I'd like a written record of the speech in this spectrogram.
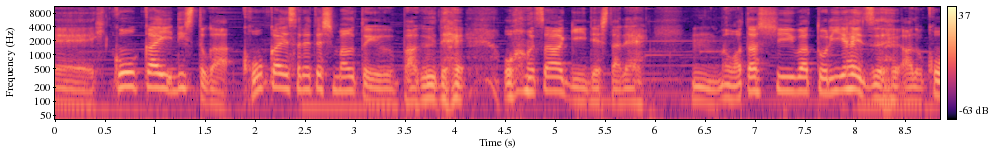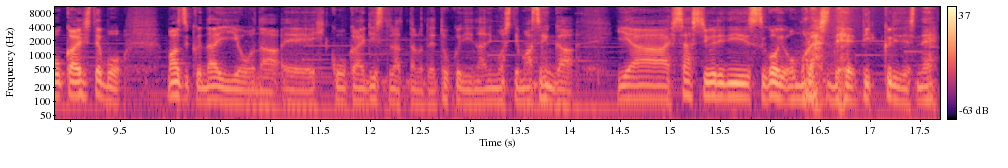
えー非公開リストが公開されてしまうというバグで大騒ぎでしたね。うん。まあ、私はとりあえず あの公開してもまずくないような、えー非公開リストだったので特に何もしてませんがいやー久しぶりにすごいおもらしでびっくりですね。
